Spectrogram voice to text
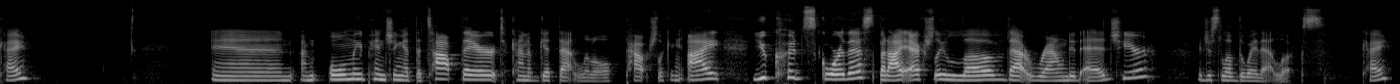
okay? And I'm only pinching at the top there to kind of get that little pouch looking. I, you could score this, but I actually love that rounded edge here. I just love the way that looks, okay?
